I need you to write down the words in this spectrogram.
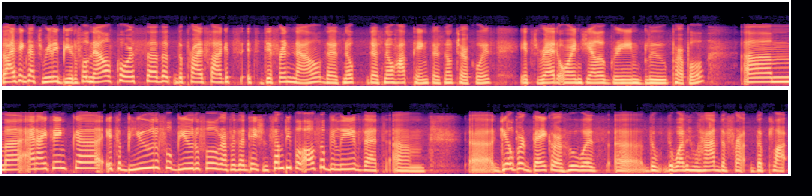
So I think that's really beautiful. Now, of course, uh, the the pride flag it's it's different now. There's no there's no hot pink, there's no turquoise. It's red, orange, yellow, green, blue, purple. Um, uh, and I think uh, it's a beautiful, beautiful representation. Some people also believe that um, uh, Gilbert Baker, who was uh, the the one who had the fr- the plot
